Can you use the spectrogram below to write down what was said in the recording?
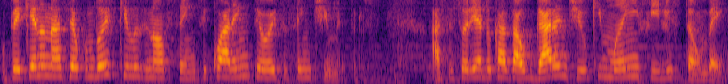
O pequeno nasceu com 2,948 kg. A assessoria do casal garantiu que mãe e filho estão bem.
